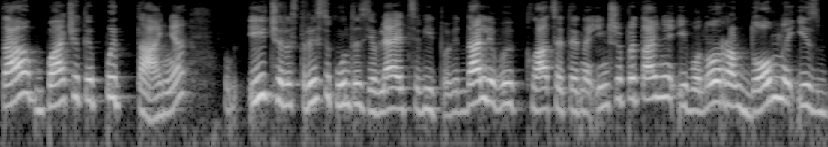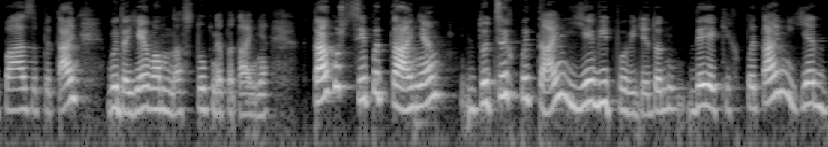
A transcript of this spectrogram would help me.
та бачите питання. І через 3 секунди з'являється відповідь. Далі ви клацаєте на інше питання, і воно рандомно із бази питань видає вам наступне питання. Також ці питання до цих питань є відповіді. До деяких питань є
